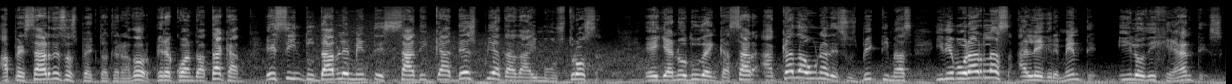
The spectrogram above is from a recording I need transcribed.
a pesar de su aspecto aterrador, pero cuando ataca es indudablemente sádica, despiadada y monstruosa. Ella no duda en cazar a cada una de sus víctimas y devorarlas alegremente. Y lo dije antes,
